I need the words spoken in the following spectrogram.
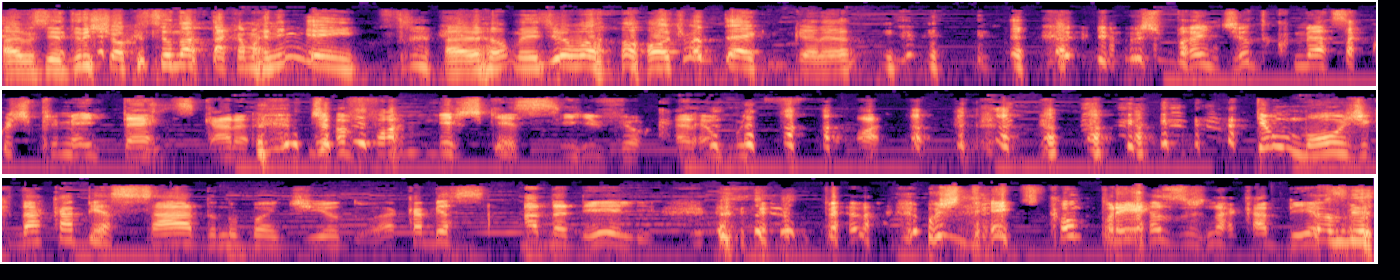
Aí você entra em choque e você não ataca mais ninguém. Aí realmente é uma ótima técnica, né? E os bandidos começam a cuspir mentex, cara, de uma forma inesquecível, cara. É muito foda. Um monge que dá cabeçada no bandido. A cabeçada dele. Os dentes ficam presos na cabeça. Cabe...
